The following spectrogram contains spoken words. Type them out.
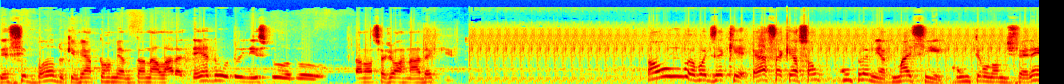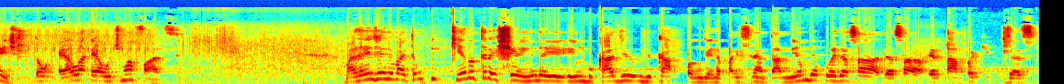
desse bando que vem atormentando a Lara desde o início do, do, da nossa jornada aqui. Então eu vou dizer que essa aqui é só um complemento, mas sim, como tem um nome diferente, então ela é a última fase. Mas a gente ainda vai ter um pequeno trechinho ainda e, e um bocado de, de capanga ainda para enfrentar, mesmo depois dessa, dessa etapa aqui, assim.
